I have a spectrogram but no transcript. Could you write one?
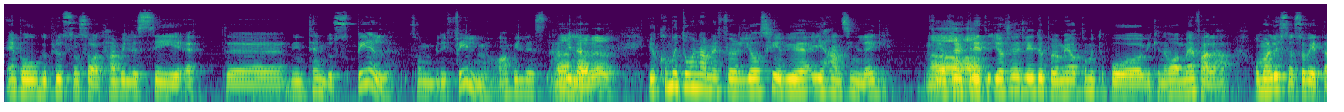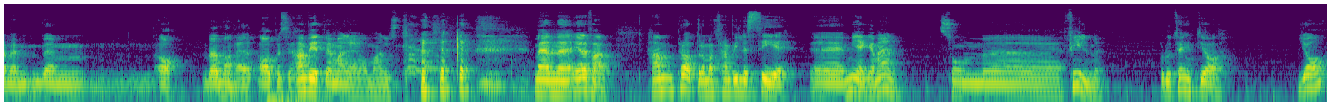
en på Google Plus som sa att han ville se ett eh, Nintendo-spel som blir film. Och han ville, han Vem ville, var det? Jag kommer inte ihåg namnet för jag skrev ju i hans inlägg. Så jag, försökte leta, jag försökte leta upp det men jag kommer inte på vilken det var. Men i alla fall, om man lyssnar så vet han vem... vem ja, Vem han är? Ja, precis. Han vet vem han är om han lyssnar. Men eh, i alla fall. Han pratade om att han ville se eh, Megaman som eh, film. Och då tänkte jag, ja.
